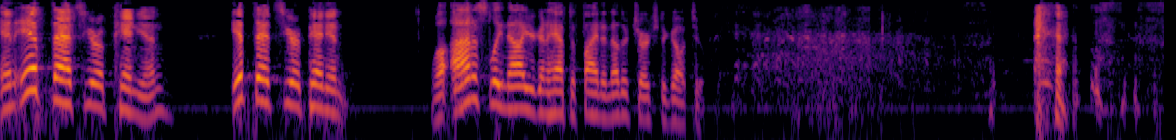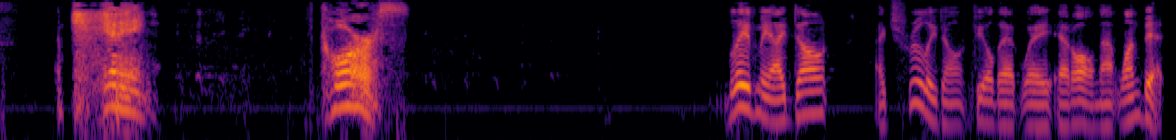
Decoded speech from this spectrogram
And if that's your opinion, if that's your opinion, well, honestly, now you're going to have to find another church to go to. I'm kidding. Of course. Believe me, I don't, I truly don't feel that way at all, not one bit.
